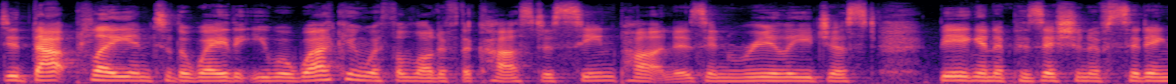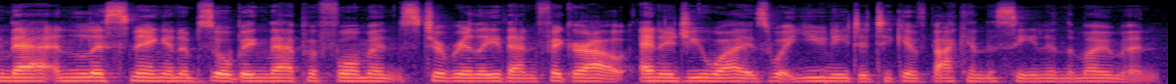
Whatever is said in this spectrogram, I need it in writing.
Did that play into the way that you were working with a lot of the cast as scene partners in really just being in a position of sitting there and listening and absorbing their performance to really then figure out energy wise what you needed to give back in the scene in the moment?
